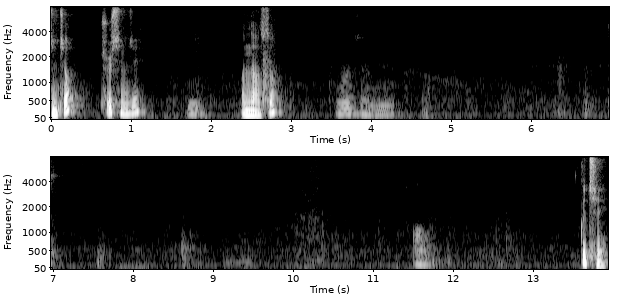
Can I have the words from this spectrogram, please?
진짜? 출신지? 안 나왔어? 나왔지 않나요? 어, 그치?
